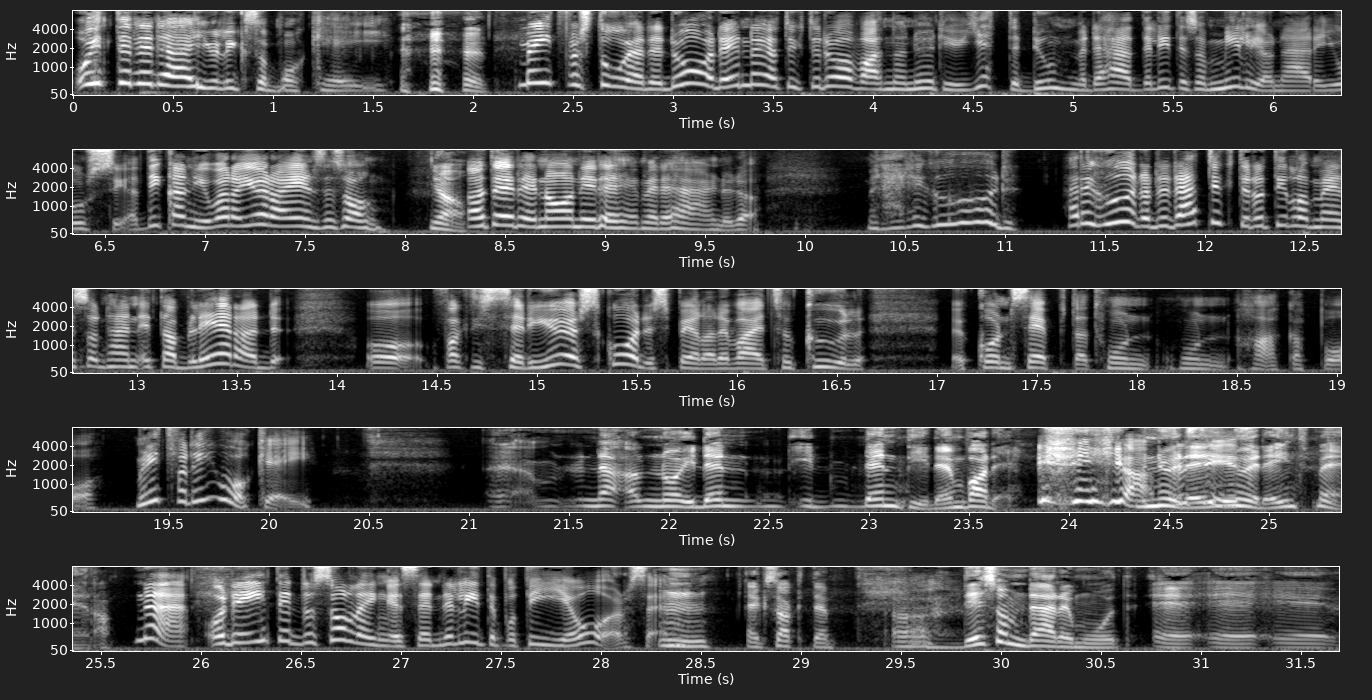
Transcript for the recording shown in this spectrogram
Och inte det där är ju liksom okej. Men inte förstod jag det då. Det enda jag tyckte då var att "Nå, nu är det ju jättedumt med det här. Det är lite som miljonär i Jussi. Att de kan ju bara göra en säsong. Ja. Att är det någon idé med det här nu då? Men herregud, herregud. Och det där tyckte då till och med en sån här etablerad och faktiskt seriös skådespelare var ett så kul eh, koncept att hon, hon hakar på. Men inte var det ju okej. Nej, no, i, den, I den tiden var det. ja, nu, är det precis. nu är det inte mera. Nej, och det är inte ändå så länge sedan. Det är lite på tio år sedan. Mm, exakt det. Det som däremot är, är, är,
